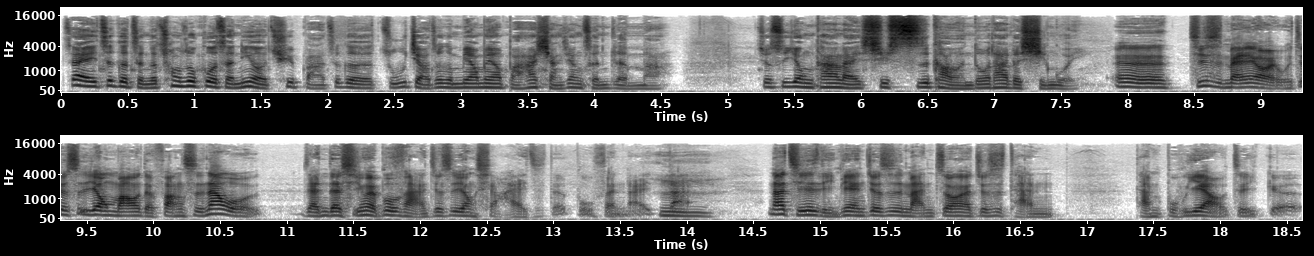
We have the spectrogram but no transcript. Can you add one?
在这个整个创作过程，你有去把这个主角这个喵喵把它想象成人吗？就是用它来去思考很多它的行为。呃，其实没有，我就是用猫的方式。那我人的行为部分就是用小孩子的部分来带。嗯那其实里面就是蛮重要，就是谈谈不要这个，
